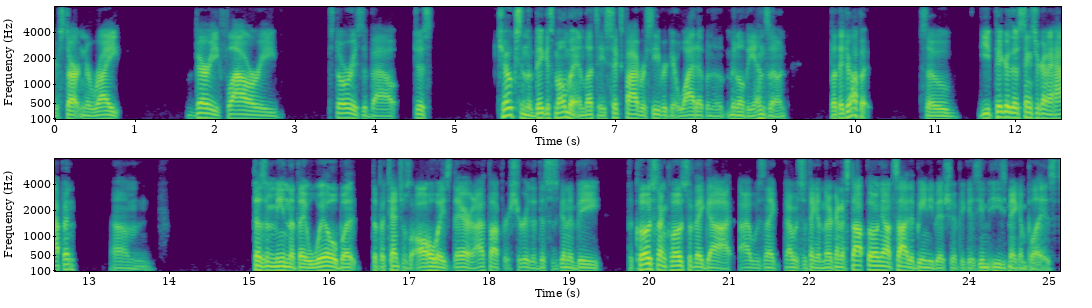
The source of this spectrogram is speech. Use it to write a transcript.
you're starting to write very flowery stories about just chokes in the biggest moment and lets a six five receiver get wide open in the middle of the end zone, but they drop it. So you figure those things are going to happen. Um, doesn't mean that they will, but the potential's always there. And I thought for sure that this is going to be the closer and closer they got. I was like, I was thinking they're going to stop throwing outside of Beanie Bishop because he, he's making plays.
